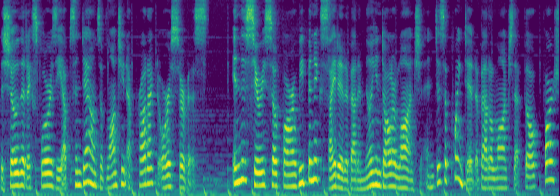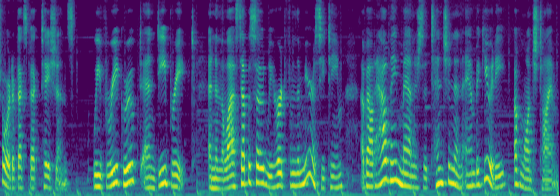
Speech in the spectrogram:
the show that explores the ups and downs of launching a product or a service. In this series so far, we've been excited about a million dollar launch and disappointed about a launch that fell far short of expectations. We've regrouped and debriefed, and in the last episode, we heard from the Mirasee team about how they manage the tension and ambiguity of launch time.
